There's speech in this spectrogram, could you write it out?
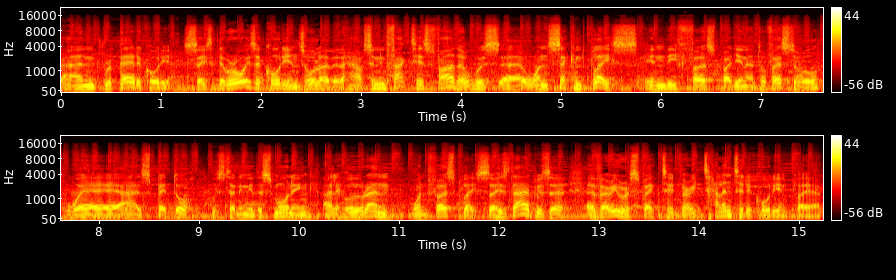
and repaired accordions. So there were always accordions all over the house. And in fact, his father was uh, won second place in the first Vallenato Festival, where, as Beto was telling me this morning, Alejo Duran won first place. So his dad was a, a very respected, very talented accordion player.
